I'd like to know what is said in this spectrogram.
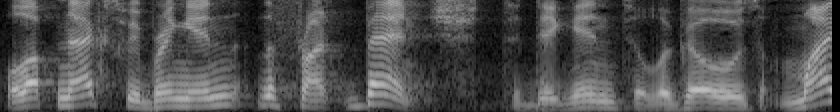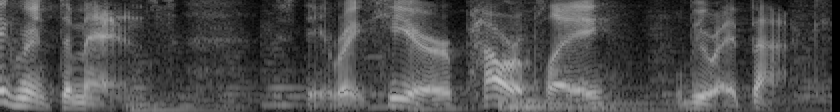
Well, up next, we bring in the front bench to dig into Legault's migrant demands. Stay right here. Power Play. We'll be right back.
